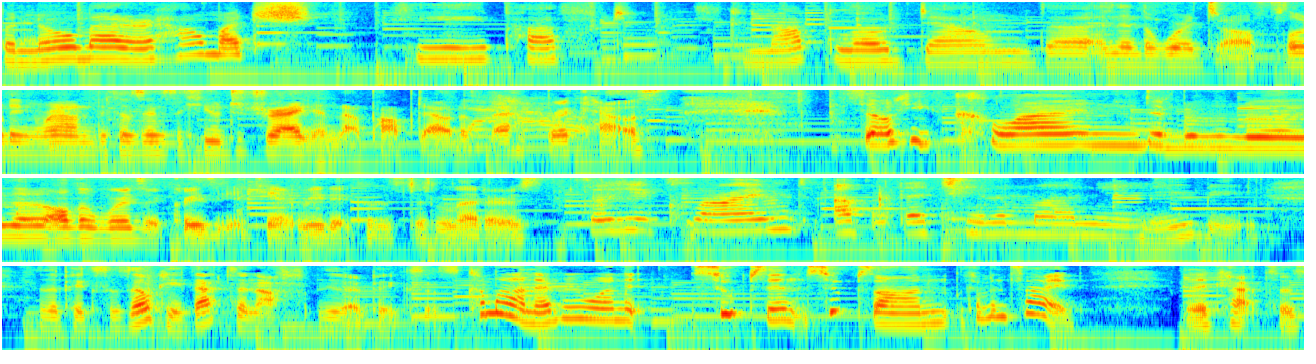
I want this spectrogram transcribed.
but no matter how much he puffed, he could not blow down the. And then the words are all floating around because there's a huge dragon that popped out of The brick house. So he climbed. blah, blah, blah. All the words are crazy. I can't read it because it's just letters. So he climbed up the chimney. Maybe. And the pig says, okay, that's enough. And the other pig says, come on, everyone, soup's in, soup's on, come inside. And the cat says,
